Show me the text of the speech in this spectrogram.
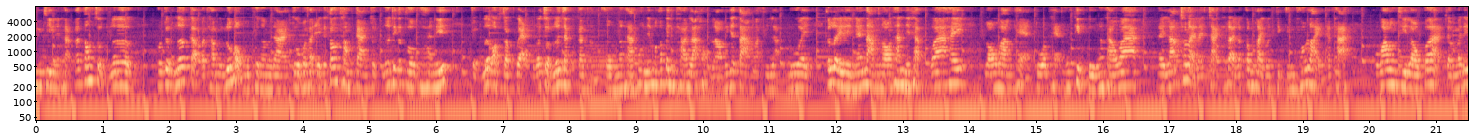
จริงๆนะคะก็ต้องจดเลิกพอจดเลิกกลับมาทำเป็นรูปของบุคคลธรรมดาตัวบริษัทเองก็ต้องทำการจดเลิกที่กระทรวงพาณิชย์จดเลิกออกจากแวดหรือว่าจดเลิกจากประกันสังคมนะคะพวกนี้มันก็เป็นภาระของเราที่จะตามมาทีหลังด้วย ก็เลยแนะนำน้องท่านนี้ค่ะว่าให้ลองวางแผนตัวแผนธุรกิจดูนะคะว่ารายรับเท่าไหร่รายจ่ายเท่าไหร่แล้วกำไรมันจริงๆเท่าไหร่นะคะ เพราะว่าบางทีเราก็อาจจะไม่ได้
